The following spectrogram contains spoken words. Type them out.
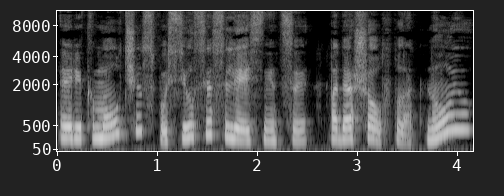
Эрик молча спустился с лестницы, подошел вплотную,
